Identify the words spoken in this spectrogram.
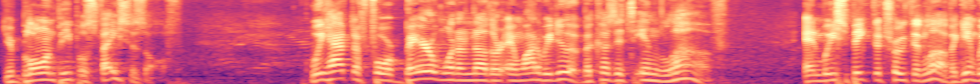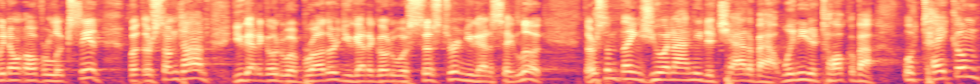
You're blowing people's faces off. We have to forbear one another and why do we do it? Because it's in love and we speak the truth in love. Again, we don't overlook sin, but there's sometimes you got to go to a brother, you got to go to a sister, and you got to say, Look, there's some things you and I need to chat about. We need to talk about. Well, take them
